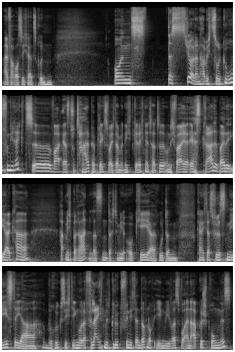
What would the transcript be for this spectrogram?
einfach aus Sicherheitsgründen. Und das, ja, dann habe ich zurückgerufen direkt, äh, war erst total perplex, weil ich damit nicht gerechnet hatte. Und ich war ja erst gerade bei der IHK, habe mich beraten lassen, dachte mir, okay, ja gut, dann kann ich das fürs nächste Jahr berücksichtigen oder vielleicht mit Glück finde ich dann doch noch irgendwie was, wo einer abgesprungen ist.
